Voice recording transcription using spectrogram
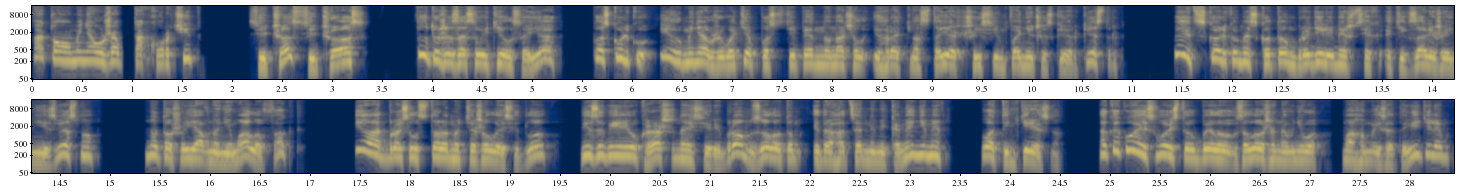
а то у меня уже так урчит». «Сейчас, сейчас». Тут уже засуетился я, поскольку и у меня в животе постепенно начал играть настоящий симфонический оркестр. Ведь сколько мы с котом бродили меж всех этих залежей неизвестно, но то, что явно немало, факт. Я отбросил в сторону тяжелое седло, в изобилии украшенное серебром, золотом и драгоценными камнями. Вот интересно, а какое свойство было заложено в него магом-изготовителем?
